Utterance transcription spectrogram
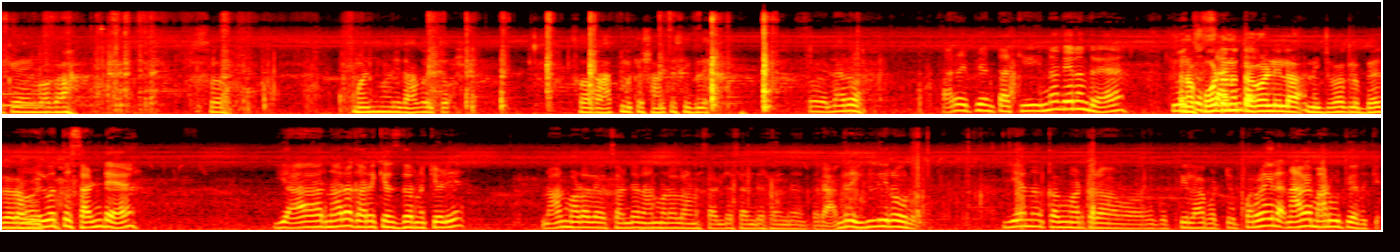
ಓಕೆ ಇವಾಗ ಸೊ ಮಣ್ಣು ಮಾಡಿದಾಗೋಯ್ತು ಸೊ ಅದು ಆತ್ಮಕ್ಕೆ ಶಾಂತಿ ಸಿಗಲಿ. ಸೊ ಎಲ್ಲರೂ ಆರ್ ಐ ಪಿ ಅಂತ ಹಾಕಿ ಇನ್ನೊಂದೇನಂದರೆ ನಾವು ಫೋಟೋನು ತಗೊಳ್ಳಿಲ್ಲ. ನಿಜವಾಗ್ಲೂ ಬೇಜಾರಾಗ ಇವತ್ತು ಸಂಡೇ ಯಾರನ್ನಾರ ಗಾರೆ ಕೆಲಸದವ್ರನ್ನ ಕೇಳಿ ನಾನು ಮಾಡಲ್ಲ ಸಂಡೇ ನಾನು ಮಾಡಲ್ಲ ಅಣ್ಣ ಸಂಡೇ ಸಂಡೇ ಸಂಡೇ ಅಂತಾರೆ. ಅಂದರೆ ಇಲ್ಲಿರೋರು ಏನಕ್ಕೆ ಹಂಗೆ ಮಾಡ್ತಾರ ಗೊತ್ತಿಲ್ಲ ಬಟ್ ಪರವಾಗಿಲ್ಲ ನಾವೇ ಮಾಡಿಬಿಟ್ವಿ ಅದಕ್ಕೆ.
